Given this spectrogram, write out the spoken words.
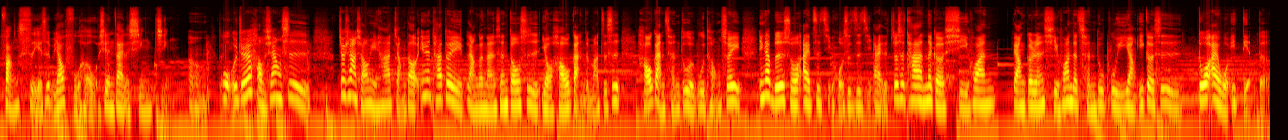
方式，也是比较符合我现在的心境。嗯，我我觉得好像是，就像小米他讲到，因为他对两个男生都是有好感的嘛，只是好感程度的不同，所以应该不是说爱自己或是自己爱的，就是他那个喜欢。两个人喜欢的程度不一样，一个是多爱我一点的，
